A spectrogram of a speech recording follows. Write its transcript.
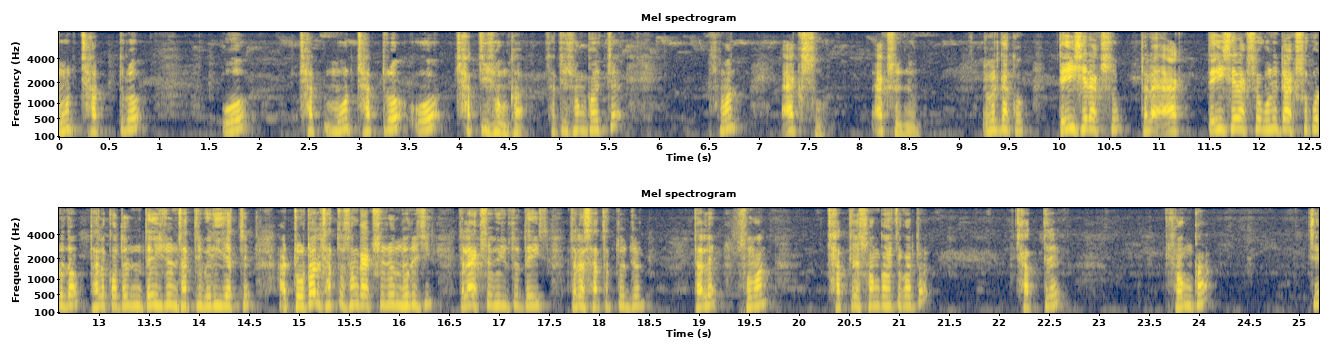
মোট ছাত্র ও মোট ছাত্র ও ছাত্রী সংখ্যা। ছাত্রী সংখ্যা হচ্ছে সমান একশো একশো জন। এবার দেখো, তেইশের একশো, তাহলে এক, তেইশের একশো গণিত একশো করে দাও, তাহলে কতজন তেইশ জন ছাত্রী বেরিয়ে যাচ্ছে। আর টোটাল ছাত্র সংখ্যা একশো জন ধরেছি, তাহলে একশো বিযুক্ত তেইশ, তাহলে সাতাত্তর জন। তাহলে সমান ছাত্রের সংখ্যা হচ্ছে কত? ছাত্রের সংখ্যা হচ্ছে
